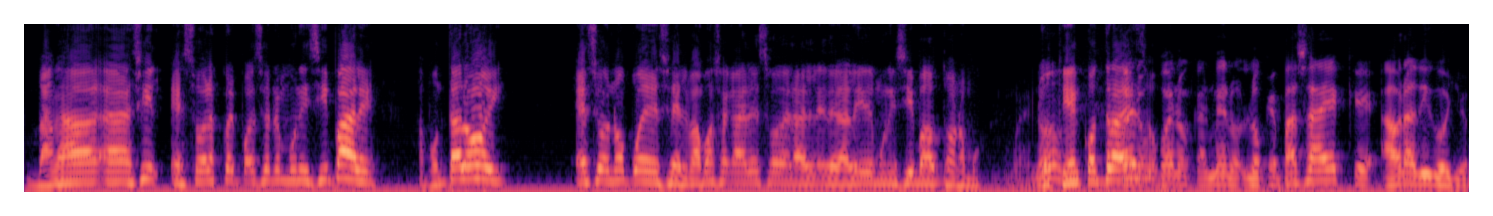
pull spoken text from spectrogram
van a, decir, eso de las corporaciones municipales, apúntalo hoy, eso no puede ser, vamos a sacar eso de la, de la ley de municipios autónomos. Bueno, ¿Estoy en contra de eso? Bueno, Carmelo, lo que pasa es que, ahora digo yo,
